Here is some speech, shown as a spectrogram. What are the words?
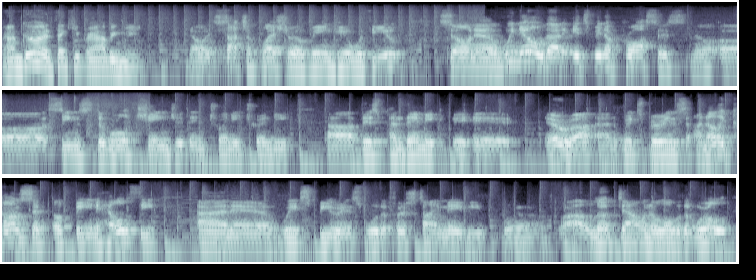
I'm good. Thank you for having me. No, it's such a pleasure of being here with you. So now we know that it's been a process, you know, uh, since the world changed in 2020, uh, this pandemic uh, era, and we experienced another concept of being healthy, and uh, we experienced for the first time maybe uh, a lockdown all over the world.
